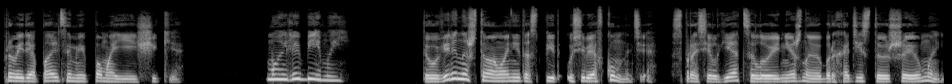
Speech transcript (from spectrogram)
проведя пальцами по моей щеке. «Мой любимый!» «Ты уверена, что Аманита спит у себя в комнате?» — спросил я, целуя нежную бархатистую шею Мэй.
